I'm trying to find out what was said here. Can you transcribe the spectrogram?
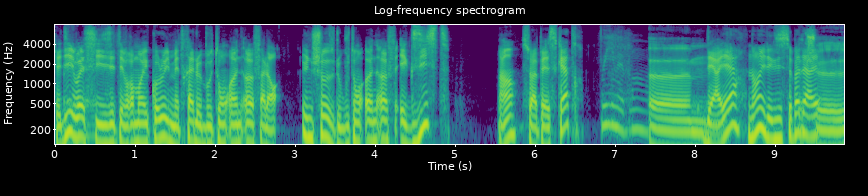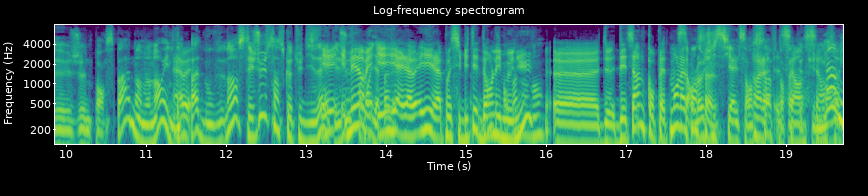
j'ai dit, ouais, s'ils étaient vraiment écolo, il mettrait le bouton on-off. Alors, une chose, le bouton on-off existe hein, sur la PS4. Oui, mais bon. Euh, derrière Non, il n'existe pas derrière. Je, ne pense pas. Non, non, non, il n'a ah pas de. Non, c'était juste hein, ce que tu disais. mais non, mais il, y a, la possibilité dans les menus euh, d'éteindre complètement la console. Sans logiciel, sans soft. En fait, non, mais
